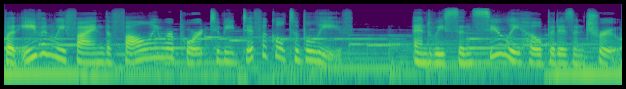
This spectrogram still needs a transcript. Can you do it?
But even we find the following report to be difficult to believe, and we sincerely hope it isn't true.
